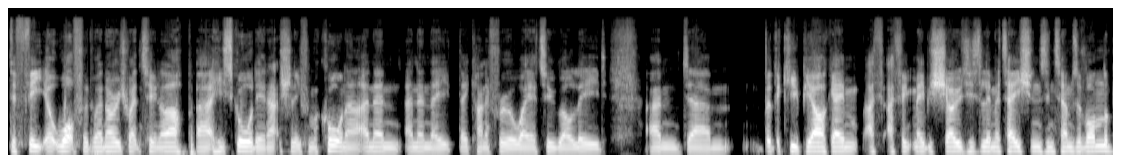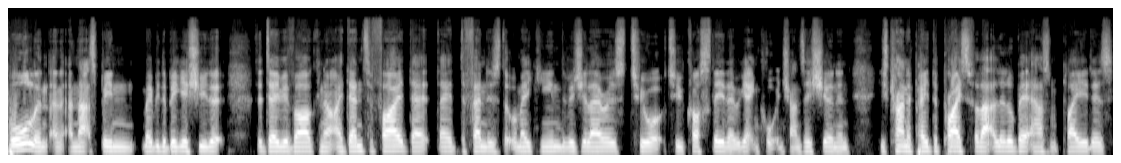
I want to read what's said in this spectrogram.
defeat at Watford when Norwich went 2 0 up. Uh, he scored in actually from a corner and then and then they they kind of threw away a two goal lead. And um, but the QPR game I, th- I, think maybe showed his limitations in terms of on the ball and, and, and that's been maybe the big issue that, that David Wagner identified. That they defenders that were making individual errors too too costly. They were getting caught in transition and he's kind of paid the price for that a little bit. Hasn't played as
